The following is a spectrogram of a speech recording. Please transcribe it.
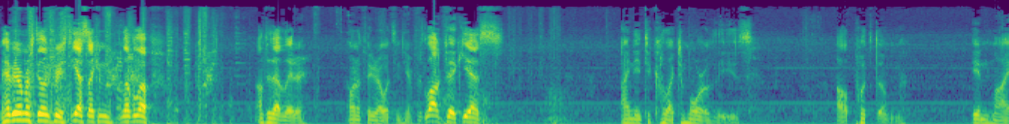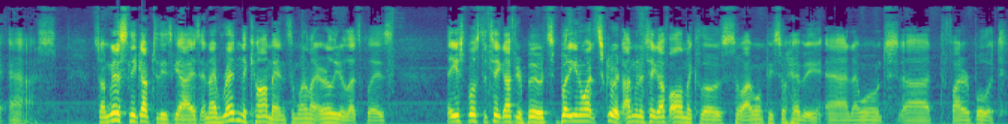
My heavy armor skill increased. Yes, I can level up. I'll do that later. I want to figure out what's in here first. Lockpick, yes! I need to collect more of these. I'll put them in my ass. So I'm going to sneak up to these guys, and I read in the comments in one of my earlier Let's Plays that you're supposed to take off your boots, but you know what? Screw it. I'm going to take off all of my clothes so I won't be so heavy, and I won't uh, fire a bullet.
